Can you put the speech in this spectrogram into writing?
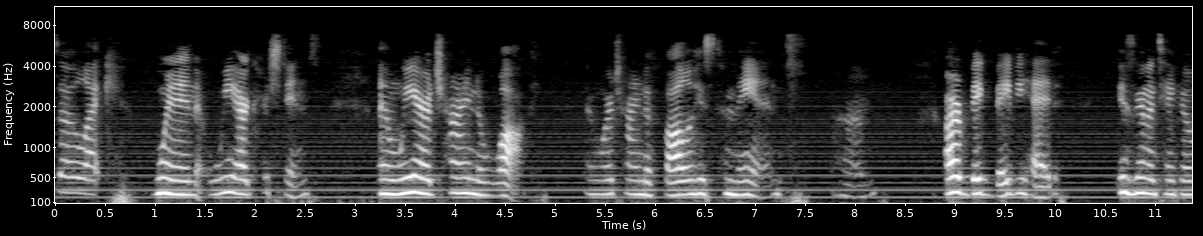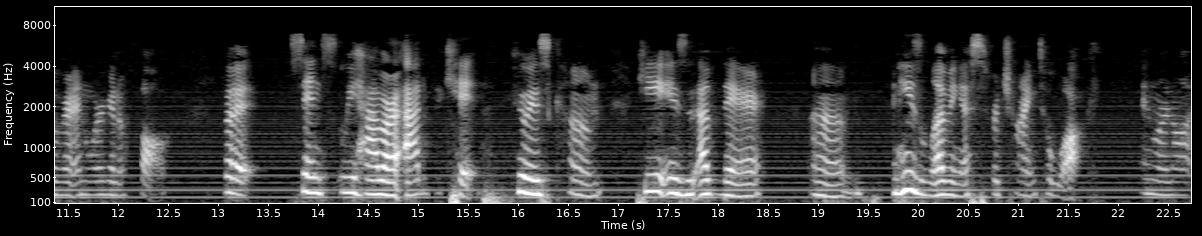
so, like, when we are Christians and we are trying to walk and we're trying to follow His commands, um, our big baby head is going to take over and we're going to fall. But since we have our advocate who has come, he is up there um, and he's loving us for trying to walk. And we're not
